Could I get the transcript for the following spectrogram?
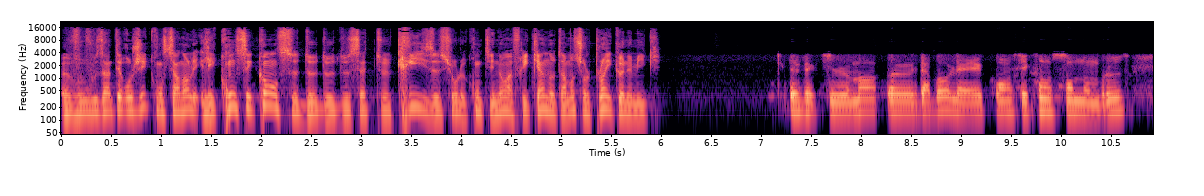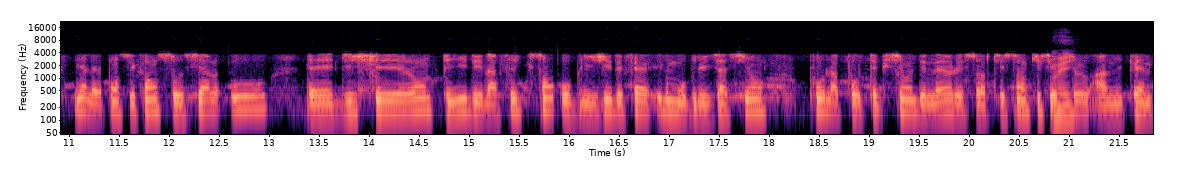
vous vous interrogez concernant les, conséquences de, de, cette crise sur le continent africain, notamment sur le plan économique. Effectivement, d'abord les conséquences sont nombreuses. Il y a les conséquences sociales où les différents pays de l'Afrique sont obligés de faire une mobilisation pour la protection de leurs ressortissants qui se trouvent en Ukraine.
